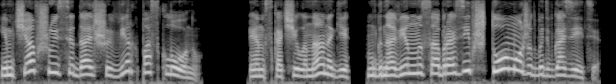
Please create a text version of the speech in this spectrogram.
и мчавшуюся дальше вверх по склону. Энн вскочила на ноги, мгновенно сообразив, что может быть в газете.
